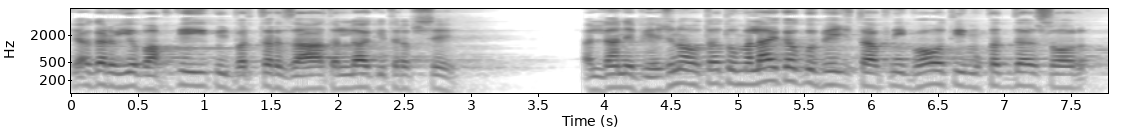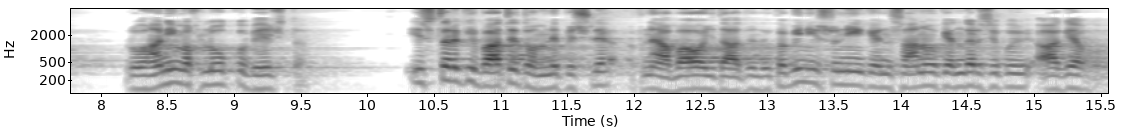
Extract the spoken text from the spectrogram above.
کہ اگر یہ واقعی کوئی برتر ذات اللہ کی طرف سے اللہ نے بھیجنا ہوتا تو ملائکہ کو بھیجتا، اپنی بہت ہی مقدس اور روحانی مخلوق کو بھیجتا۔ اس طرح کی باتیں تو ہم نے پچھلے اپنے آبا و اجداد میں تو کبھی نہیں سنی کہ انسانوں کے اندر سے کوئی آ گیا ہو۔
